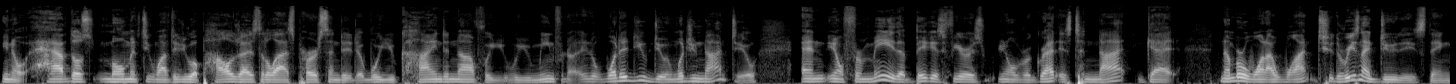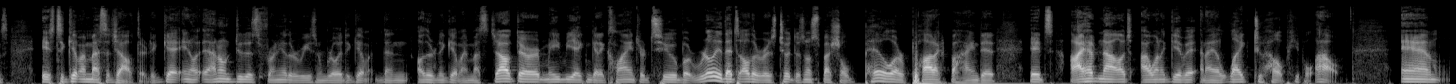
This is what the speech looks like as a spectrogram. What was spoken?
you know, have those moments you want? Did you apologize to the last person? Did were you kind enough? Were you were you mean for? You know, what did you do and what did you not do? And you know, for me, the biggest fear is you know regret is to not get number one, I want to. The reason I do these things is to get my message out there. To get, you know, I don't do this for any other reason really to get than other than to get my message out there. Maybe I can get a client or two, but really that's all there is to it. There's no special pill or product behind it. It's I have knowledge, I want to give it, and I like to help people out. And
